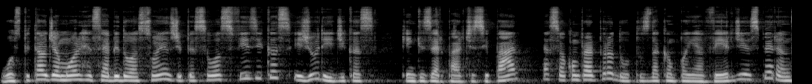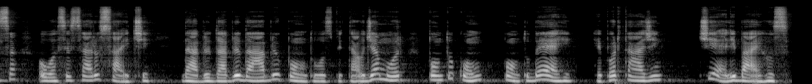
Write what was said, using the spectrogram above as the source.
O Hospital de Amor recebe doações de pessoas físicas e jurídicas. Quem quiser participar, é só comprar produtos da campanha Verde Esperança ou acessar o site www.hospitaldeamor.com.br. Reportagem Tiele Bairros.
